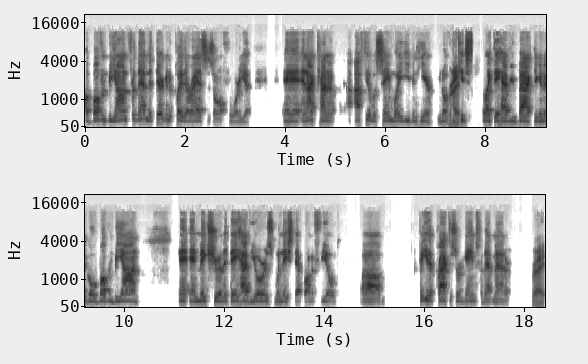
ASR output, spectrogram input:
above and beyond for them, that they're going to play their asses off for you. And, and I kind of I feel the same way even here. You know, if right. the kids feel like they have you back, they're going to go above and beyond and, and, make sure that they have yours when they step on the field um, for either practice or games for that matter. Right.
